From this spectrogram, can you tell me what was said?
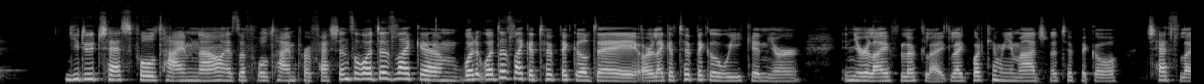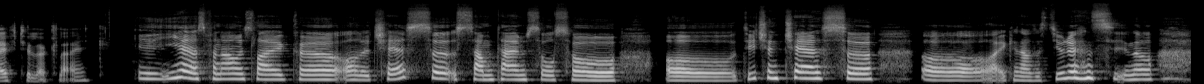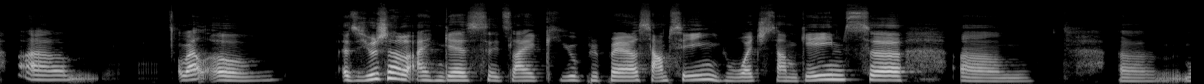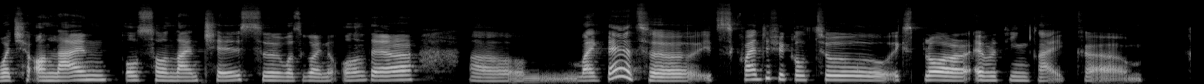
You do chess full time now as a full time profession. So what does like um what what does like a typical day or like a typical week in your in your life look like? Like what can we imagine a typical chess life to look like? Yes, for now it's like uh, on the chess. Uh, sometimes also uh, teaching chess, uh, uh, like another students. You know, um, well, um, as usual, I guess it's like you prepare something, you watch some games, uh, um, uh, watch online, also online chess, uh, what's going on there. Um, like that, uh, it's quite difficult to explore everything like um,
